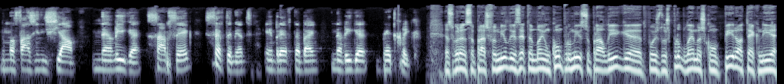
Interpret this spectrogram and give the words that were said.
numa fase inicial na Liga SAB-SEG, certamente em breve também na Liga Betclic. A segurança para as famílias é também um compromisso para a Liga depois dos problemas com pirotecnia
